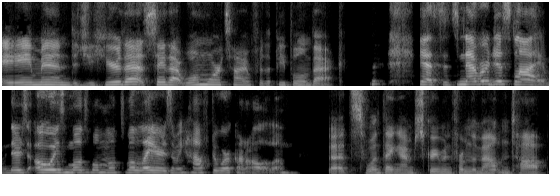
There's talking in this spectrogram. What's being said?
Amen. Did you hear that? Say that one more time for the people in back. yes, it's never just Lyme. There's always multiple, multiple layers, and we have to work on all of them. That's one thing I'm screaming from the mountaintop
